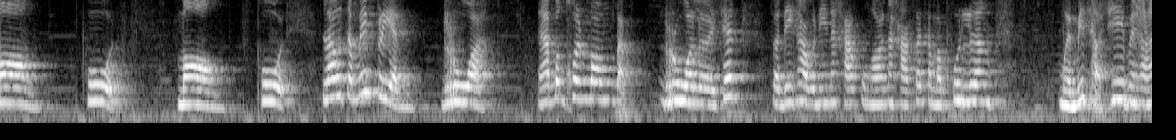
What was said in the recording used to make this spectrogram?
มองพูด มองพูด เราจะไม่เปลี่ยนรัวนะบางคนมองแบบรัวเลย เช่น สวัสดีค่ะวันนี้นะคะครูง้อนะคะ ก็จะมาพูดเรื่องเหมือนมิจฉาชีพไหมคะ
